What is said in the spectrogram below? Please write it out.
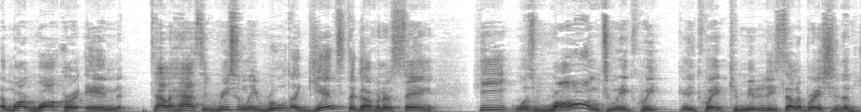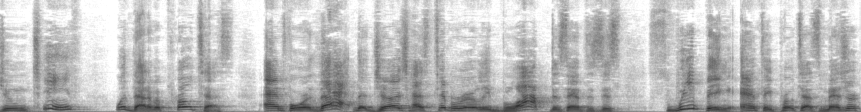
uh, Mark Walker in Tallahassee recently ruled against the governor, saying he was wrong to equate, equate community celebrations of Juneteenth with that of a protest. And for that, the judge has temporarily blocked DeSantis' sweeping anti protest measure,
